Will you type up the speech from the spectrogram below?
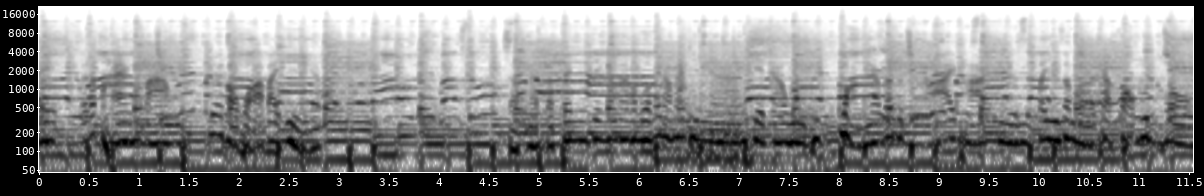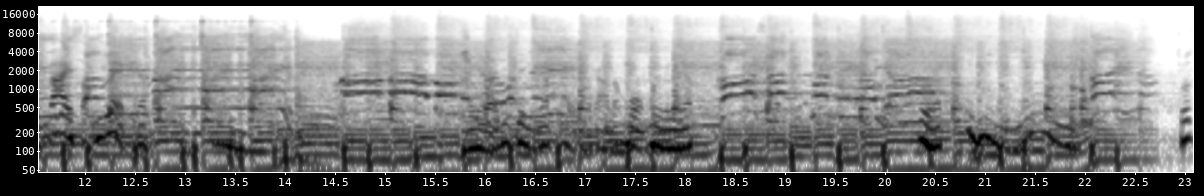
ย แล้วก็แทงตามด้วยเข่าขวาไปอีกครับจากนั้นแต่เป็นจริงๆครับทางขบวนไม่ทำให้ทีมงานเกียรตินาวีผิดหวังครับแล้วสุดท้ายพาทีมตีเสมอกับสองบุญครองได้สำเร็จครับเหลือจริงๆครับ ชุด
